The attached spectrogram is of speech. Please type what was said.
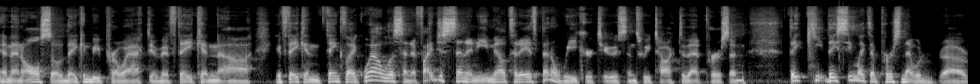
and then also they can be proactive. If they can uh, if they can think like well listen if i just send an email today it's been a week or two since we talked to that person. They keep, they seem like the person that would uh,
